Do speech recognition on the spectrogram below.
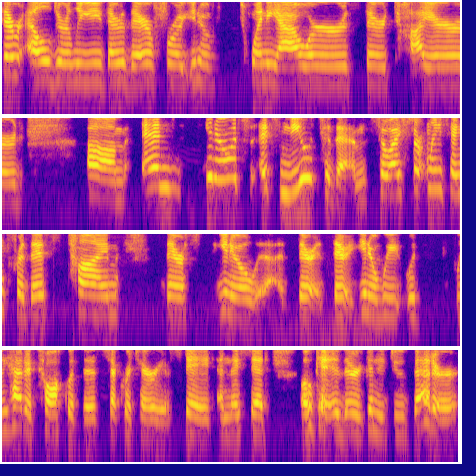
they're elderly they're there for you know 20 hours they're tired um, and you know it's it's new to them. So i certainly think for this time there's you know there there you know we would we had a talk with the secretary of state and they said okay they're going to do better.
